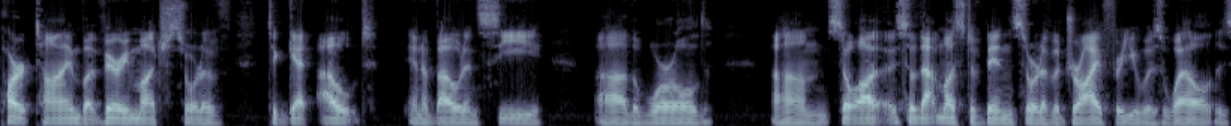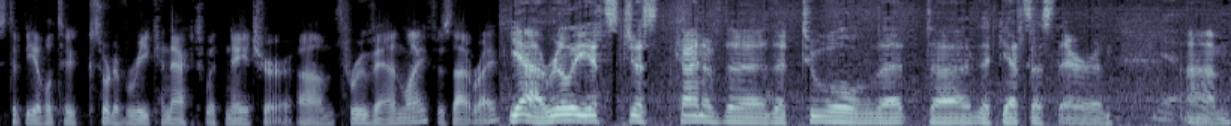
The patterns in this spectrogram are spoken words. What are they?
part time, but very much sort of to get out and about and see uh, the world. Um, so, uh, so that must have been sort of a drive for you as well, is to be able to sort of reconnect with nature um, through van life. Is that right? Yeah, really, it's just kind of the the tool that uh, that gets us there, and Yeah. um,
